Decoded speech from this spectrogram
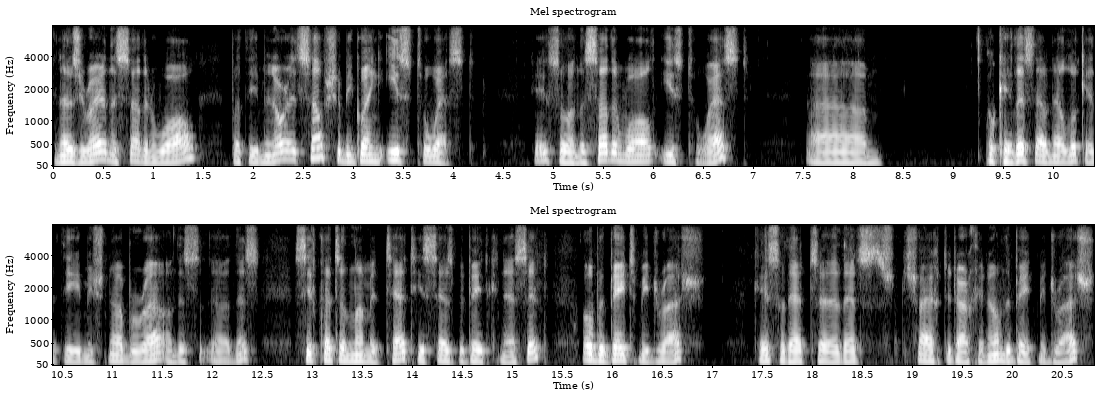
In other words, you're right on the southern wall, but the menorah itself should be going east to west. Okay, so on the southern wall, east to west. Um, okay, let's now, now look at the Mishnah Berurah on this. Uh, this Sif Katan Lamed Tet. He says bebeit Knesset or bebeit Midrash. Okay, so that uh, that's Shaykh to the Beit Midrash.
